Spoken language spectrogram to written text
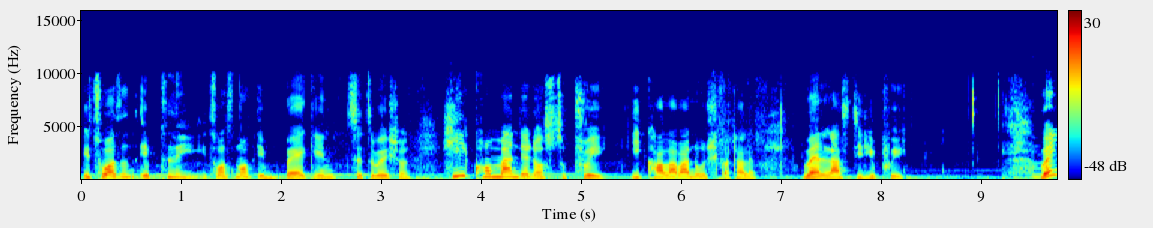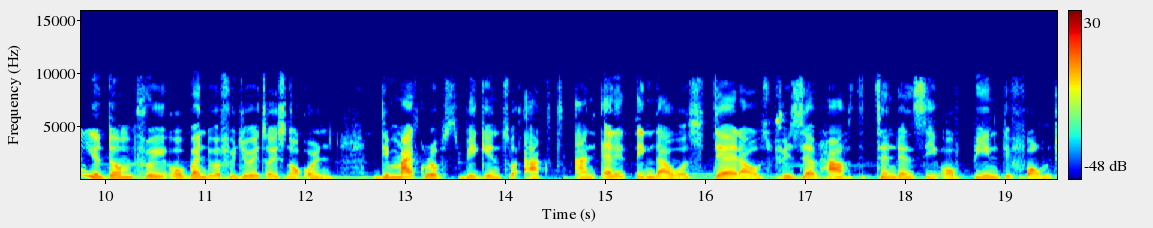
It wasn't a plea, it was not a begging situation. He commanded us to pray. When last did you pray? When you don't pray or when the refrigerator is not on, the microbes begin to act, and anything that was there that was preserved has the tendency of being deformed.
